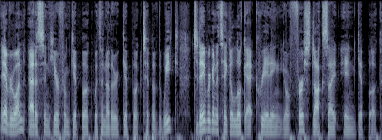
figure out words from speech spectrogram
Hey everyone, Addison here from Gitbook with another Gitbook tip of the week. Today we're going to take a look at creating your first doc site in Gitbook.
